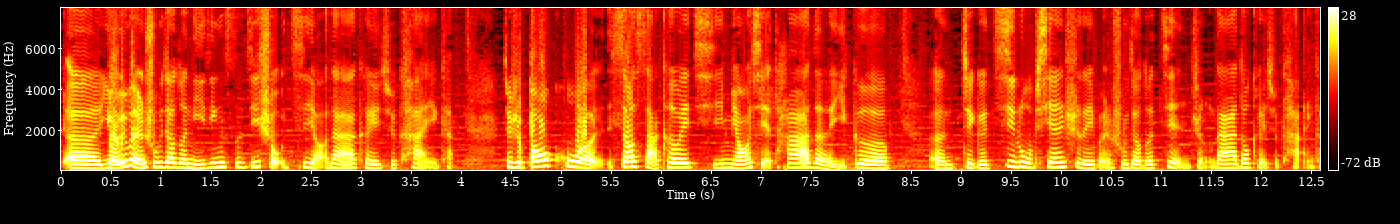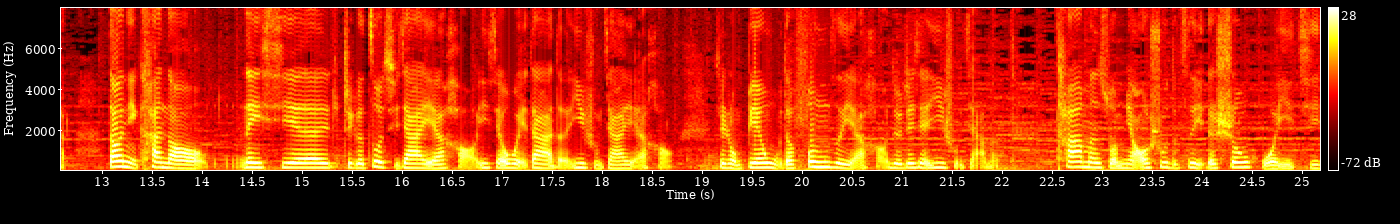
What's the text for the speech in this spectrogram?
呃，有一本书叫做《尼金斯基手记》啊，大家可以去看一看，就是包括肖斯塔科维奇描写他的一个，嗯，这个纪录片式的一本书，叫做《见证》，大家都可以去看一看。当你看到。那些这个作曲家也好，一些伟大的艺术家也好，这种编舞的疯子也好，就这些艺术家们，他们所描述的自己的生活以及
